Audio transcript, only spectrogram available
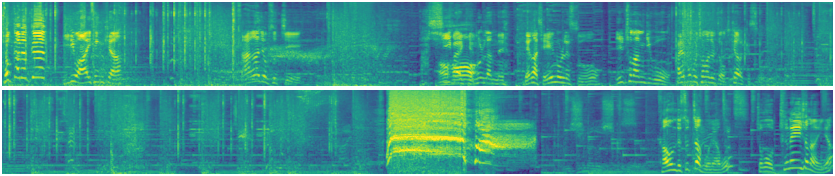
적 가면 끝! 이리 와 이 생키야 나가지 없었지. 아 씨발 어허. 개 놀랐네. 내가 제일 놀랬어. 1초 남기고 팔복을 쳐맞을 줄 어떻게 알았겠어 가운데 숫자 뭐냐고? 저거 투네이션 아니냐?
